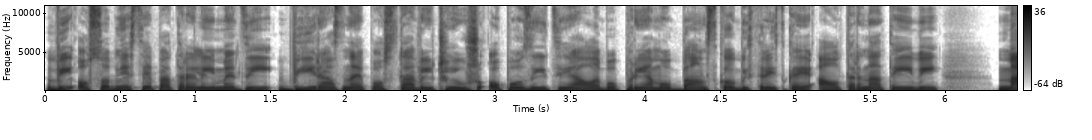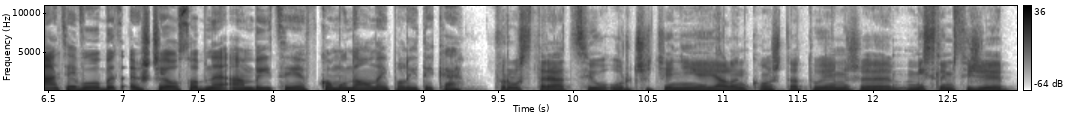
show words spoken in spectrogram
Vy osobne ste patrili medzi výrazné postavy, či už opozícia alebo priamo bansko-bystrickej alternatívy. Máte vôbec ešte osobné ambície v komunálnej politike? Frustráciu určite nie, ja len konštatujem, že myslím si, že,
